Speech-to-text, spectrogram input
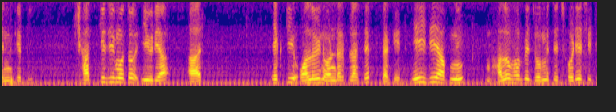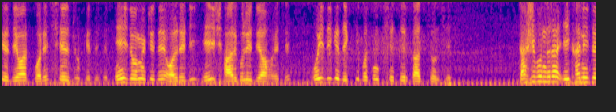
এনকেপি সাত কেজি মতো ইউরিয়া আর একটি অলউইন ওয়ান্ডার প্লাসের প্যাকেট এই দিয়ে আপনি ভালোভাবে জমিতে ছড়িয়ে ছিটিয়ে দেওয়ার পরে সেচ ঢুকিয়ে দেবে। এই জমিটিতে অলরেডি এই সারগুলি দেওয়া হয়েছে। ওই দিকে দেখতে পাচ্ছেন সেচের কাজ চলছে। চাষি বন্ধুরা, এখানে যে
